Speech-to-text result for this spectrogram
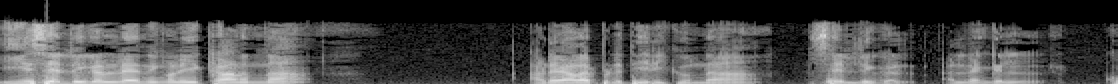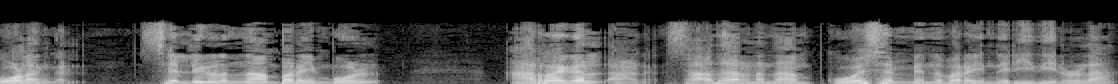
ഈ സെല്ലുകളിലെ നിങ്ങൾ ഈ കാണുന്ന അടയാളപ്പെടുത്തിയിരിക്കുന്ന സെല്ലുകൾ അല്ലെങ്കിൽ കോളങ്ങൾ. സെല്ലുകൾ നാം പറയുമ്പോൾ അറകൾ ആണ്. സാധാരണ നാം കോശം എന്ന് പറയുന്ന രീതിയിലുള്ള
